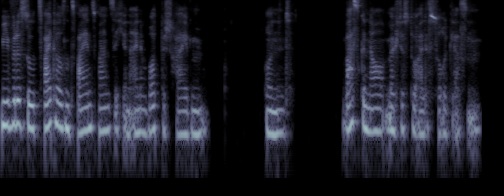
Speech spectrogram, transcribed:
Wie würdest du 2022 in einem Wort beschreiben? Und was genau möchtest du alles zurücklassen?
